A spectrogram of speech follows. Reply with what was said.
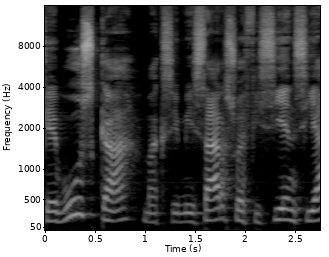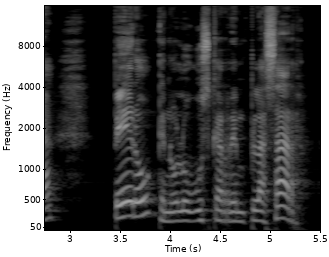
que busca maximizar su eficiencia, pero que no lo busca reemplazar,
